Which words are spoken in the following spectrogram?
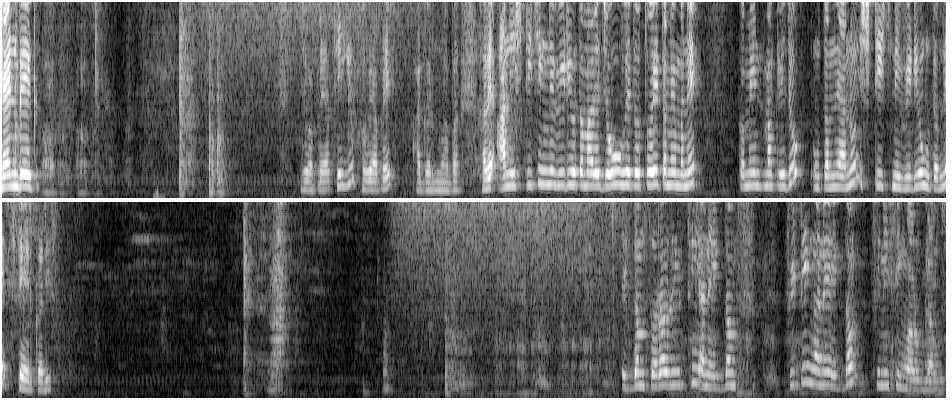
હેન્ડબેગ જો આપણે આ થઈ ગયું. હવે આપણે આગળનું આ ભાગ હવે આની સ્ટિચિંગની વીડિયો તમારે જોવું હોય તો તોય તમે મને કમેન્ટમાં કહેજો. હું તમને આનું સ્ટિચની વીડિયો હું તમને શેર કરીશ. એકદમ સરળ રીતથી અને એકદમ ફિટિંગ અને એકદમ ફિનિશિંગવાળું બ્લાઉઝ.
